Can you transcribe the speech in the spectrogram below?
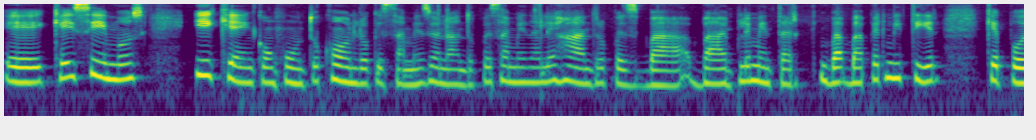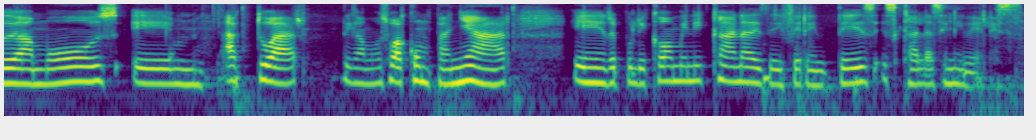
eh, que hicimos y que en conjunto con lo que está mencionando pues también Alejandro, pues va, va a implementar, va, va, a permitir que podamos eh, actuar, digamos, o acompañar en República Dominicana desde diferentes escalas y niveles.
